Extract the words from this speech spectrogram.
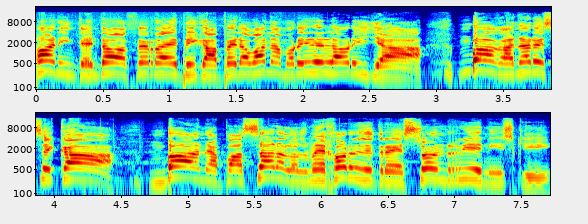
Han intentado hacer la épica, pero van a morir en la orilla. Va a ganar SK. Van a pasar a los mejores de tres. Sonríe Niski.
